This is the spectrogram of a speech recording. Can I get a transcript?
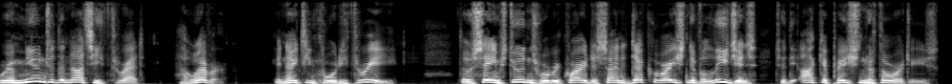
were immune to the Nazi threat. However, in 1943, those same students were required to sign a declaration of allegiance to the occupation authorities.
